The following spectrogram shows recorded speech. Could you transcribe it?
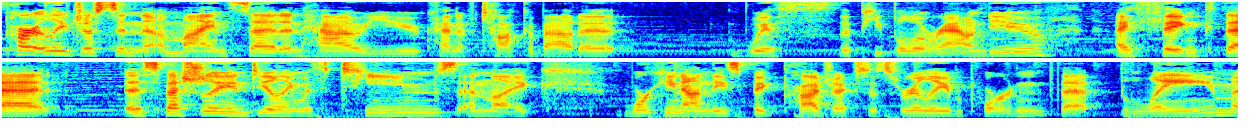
partly just in a mindset and how you kind of talk about it with the people around you. I think that, especially in dealing with teams and like working on these big projects, it's really important that blame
